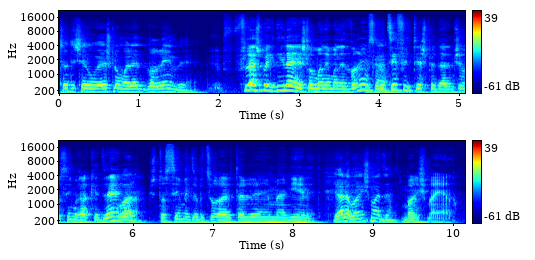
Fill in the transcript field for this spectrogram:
חשבתי שיש לו מלא דברים, ו... פלשבק דילה יש לו מלא מלא דברים, כן. ספציפית יש פדלים שעושים רק את זה. פשוט עושים את זה בצורה יותר אה, מעניינת. יאללה, בוא נשמע את זה. בוא נשמע, יאללה.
